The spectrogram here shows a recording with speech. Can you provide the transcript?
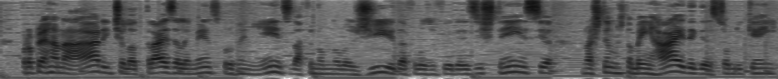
A própria Hannah Arendt ela traz elementos provenientes da fenomenologia e da filosofia da existência. Nós temos também Heidegger, sobre quem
